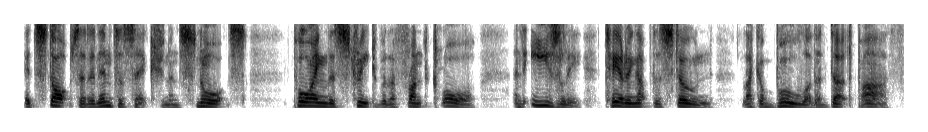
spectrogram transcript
It stops at an intersection and snorts, pawing the street with a front claw and easily tearing up the stone like a bull on a dirt path.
